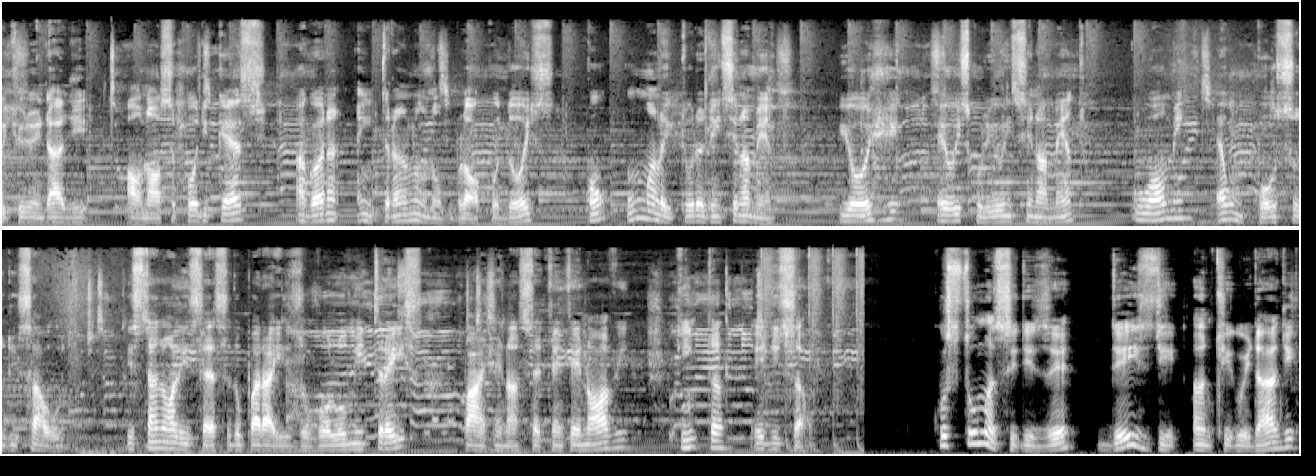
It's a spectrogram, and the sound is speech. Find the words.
Continuidade ao nosso podcast, agora entrando no bloco 2 com uma leitura de ensinamento. E hoje eu escolhi o ensinamento O Homem é um Poço de Saúde. Está no Alicerce do Paraíso, volume 3, página 79, quinta edição. Costuma-se dizer, desde a antiguidade,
